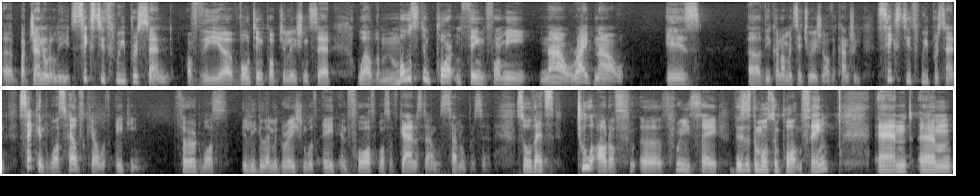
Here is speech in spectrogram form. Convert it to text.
uh, but generally. 63% of the uh, voting population said, well, the most important thing for me now, right now, is uh, the economic situation of the country. 63%. Second was healthcare with 18. Third was illegal immigration with 8, and fourth was Afghanistan with 7%. So that's two out of th uh, three say this is the most important thing. And um,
